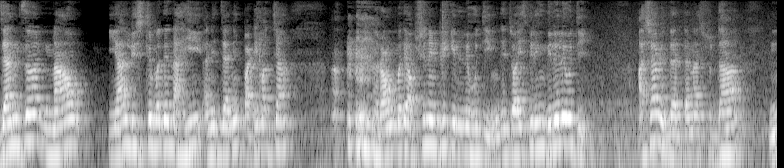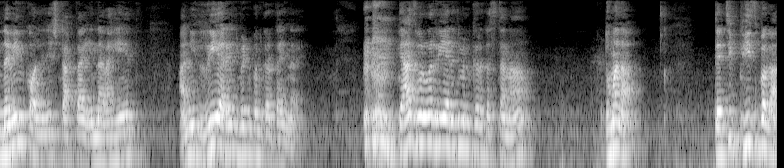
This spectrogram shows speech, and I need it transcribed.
ज्यांचं नाव या लिस्टमध्ये नाही आणि ज्यांनी पाठीमागच्या राऊंडमध्ये ऑप्शन एंट्री केलेली होती म्हणजे चॉईस फिलिंग दिलेली होती अशा विद्यार्थ्यांना सुद्धा नवीन कॉलेजेस टाकता येणार आहेत आणि रिअरेंजमेंट पण करता येणार आहे. त्याचबरोबर रिअरेंजमेंट करत असताना तुम्हाला त्याची फीज बघा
